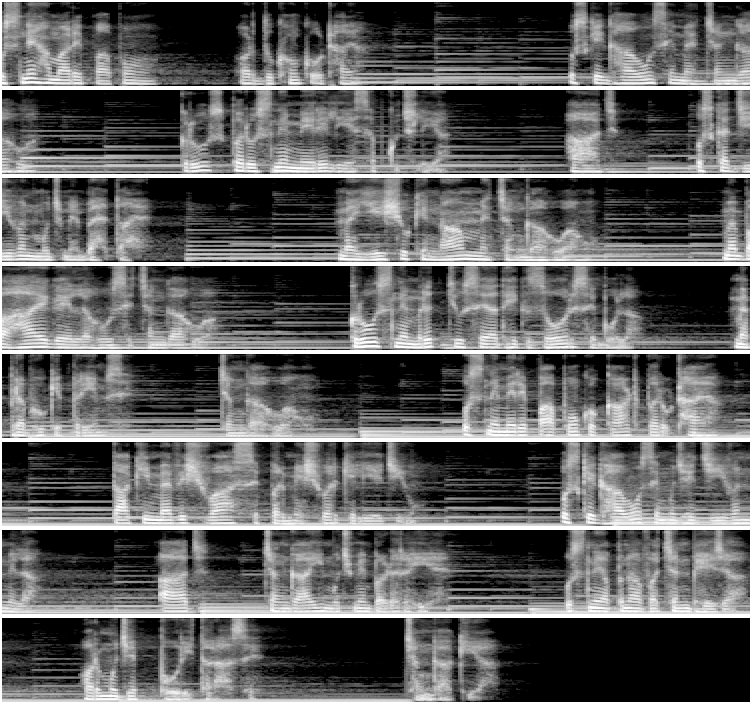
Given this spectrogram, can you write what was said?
उसने हमारे पापों और दुखों को उठाया। उसके घावों से मैं चंगा हुआ। क्रूस पर उसने मेरे लिए सब कुछ लिया। आज उसका जीवन मुझमें बहता है। मैं यीशु के नाम में चंगा हुआ हूँ। मैं बहाए गए लहू से चंगा हुआ। क्रूस ने मृत्यु से अधिक ज़ोर से बोला। मैं प्रभु के प्रेम से चंगा हुआ हूँ। उसने मेरे पापों को काट पर उठाया, ताकि मैं विश्वास से परमेश्वर के लिए जीऊं। उसके घावों से मुझे जीवन मिला। आज चंगाई मुझमें बढ़ रही है। उसने अपना वचन भेजा और मुझे पूरी तरह से चंगा किया।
